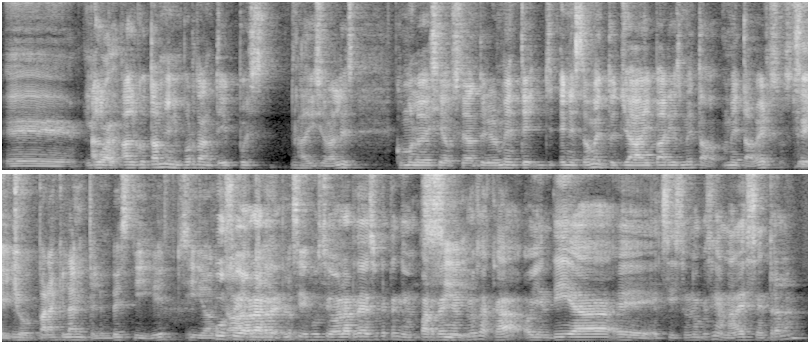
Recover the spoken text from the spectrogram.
Eh, igual. Algo, también importante, pues, adicional es, como lo decía usted anteriormente, en este momento ya hay varios meta, metaversos. De hecho, para que la gente lo investigue. Sí, justo, iba a hablar de, sí, justo iba a hablar de eso, que tenía un par de ejemplos acá. Hoy en día eh, existe uno que se llama Decentraland.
